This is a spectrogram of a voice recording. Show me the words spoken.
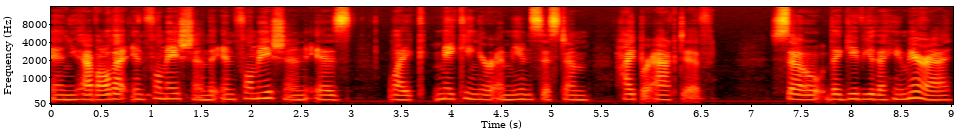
and you have all that inflammation, the inflammation is like making your immune system hyperactive. So they give you the Humira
